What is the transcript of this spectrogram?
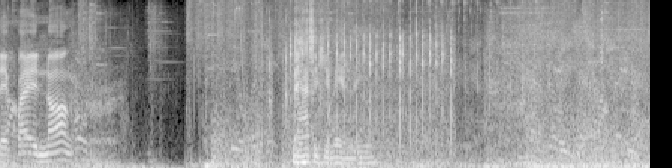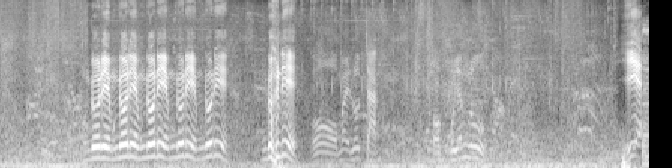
เด็กไปน้องไม่ห้าสิบคิวเองเลยมึงดูดิมึงดูดิมึงดูดิมึงดูดิมึงดูดิมึงดูดิโอ้ไม่ รู้จักตบกูยังลูกเฮีย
